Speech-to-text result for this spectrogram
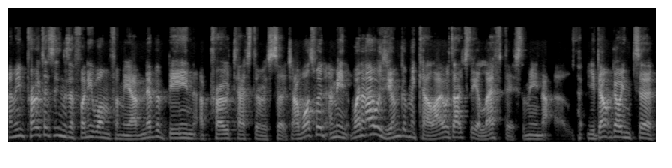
I mean, protesting is a funny one for me. I've never been a protester as such. I was when, I mean, when I was younger, Mikkel, I was actually a leftist. I mean, uh, you don't go into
